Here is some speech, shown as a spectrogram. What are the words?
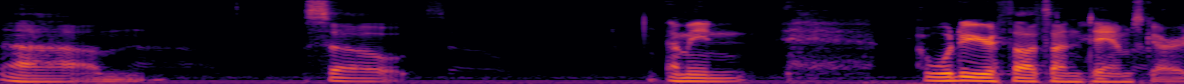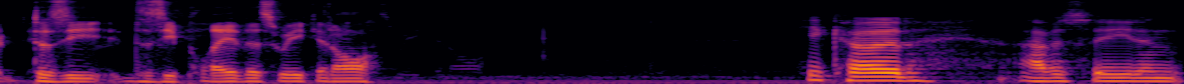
Um, so, I mean, what are your thoughts on Damsgaard? Does he does he play this week at all? He could. Obviously, he didn't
